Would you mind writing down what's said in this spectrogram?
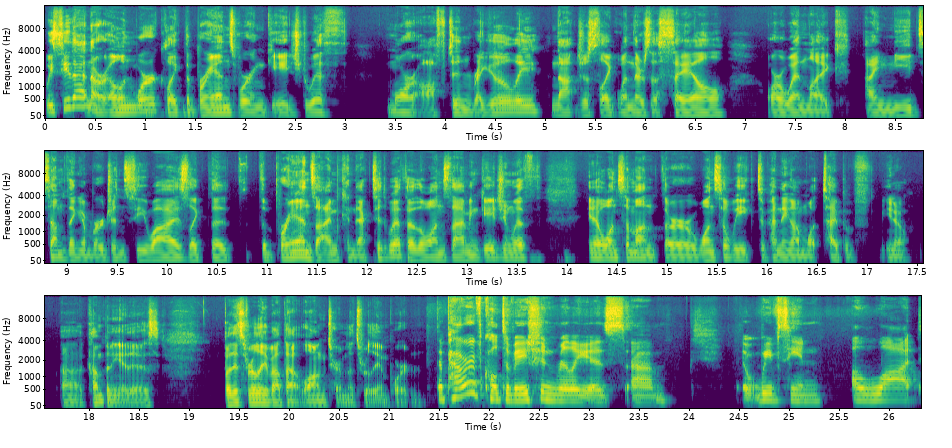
we see that in our own work like the brands we're engaged with more often regularly not just like when there's a sale or when like I need something emergency wise, like the the brands I'm connected with are the ones that I'm engaging with, you know, once a month or once a week, depending on what type of you know uh, company it is. But it's really about that long term that's really important. The power of cultivation really is. Um, we've seen a lot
